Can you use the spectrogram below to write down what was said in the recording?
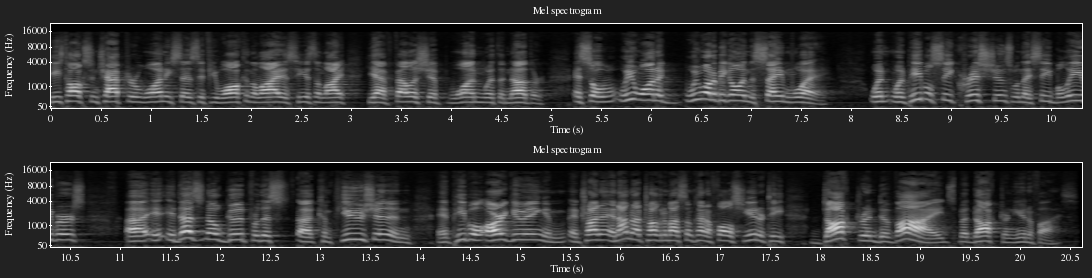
He talks in chapter 1, he says, If you walk in the light as he is in light, you have fellowship one with another. And so we want to, we want to be going the same way. When, when people see Christians, when they see believers, uh, it, it, does no good for this uh, confusion and, and people arguing and, and trying to, and I'm not talking about some kind of false unity. Doctrine divides, but doctrine unifies.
